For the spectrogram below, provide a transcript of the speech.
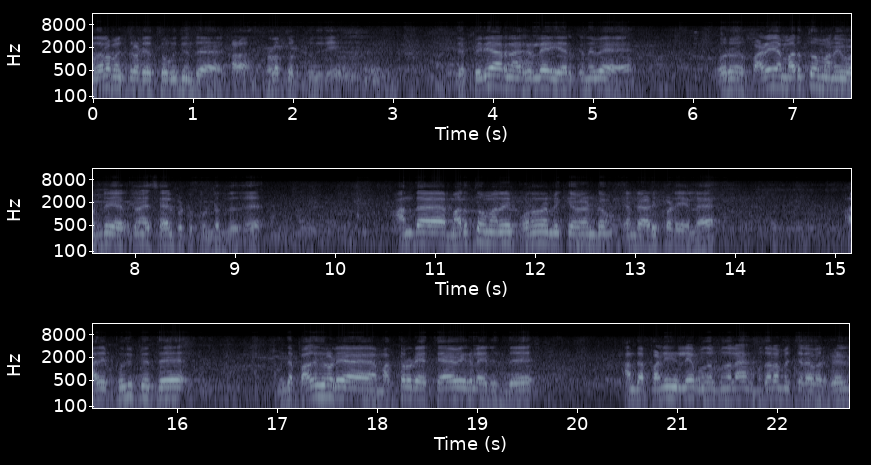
முதலமைச்சருடைய தொகுதி இந்த கள குளத்தூர் தொகுதி. இந்த பெரியார் நகரில் ஏற்கனவே ஒரு பழைய மருத்துவமனை ஒன்று ஏற்கனவே செயல்பட்டு கொண்டிருந்தது. அந்த மருத்துவமனை புனரமைக்க வேண்டும் என்ற அடிப்படையில் அதை புதுப்பித்து இந்த பகுதியினுடைய மக்களுடைய தேவைகளை அறிந்து அந்த பணிகளிலே முதல் முதலாக முதலமைச்சர் அவர்கள்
